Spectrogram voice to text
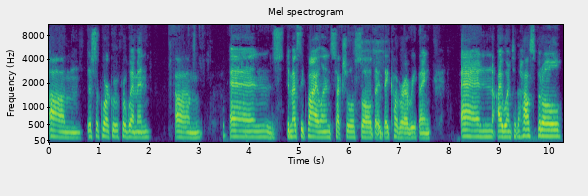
um, the support group for women, um, and domestic violence, sexual assault. They, they cover everything. And I went to the hospital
